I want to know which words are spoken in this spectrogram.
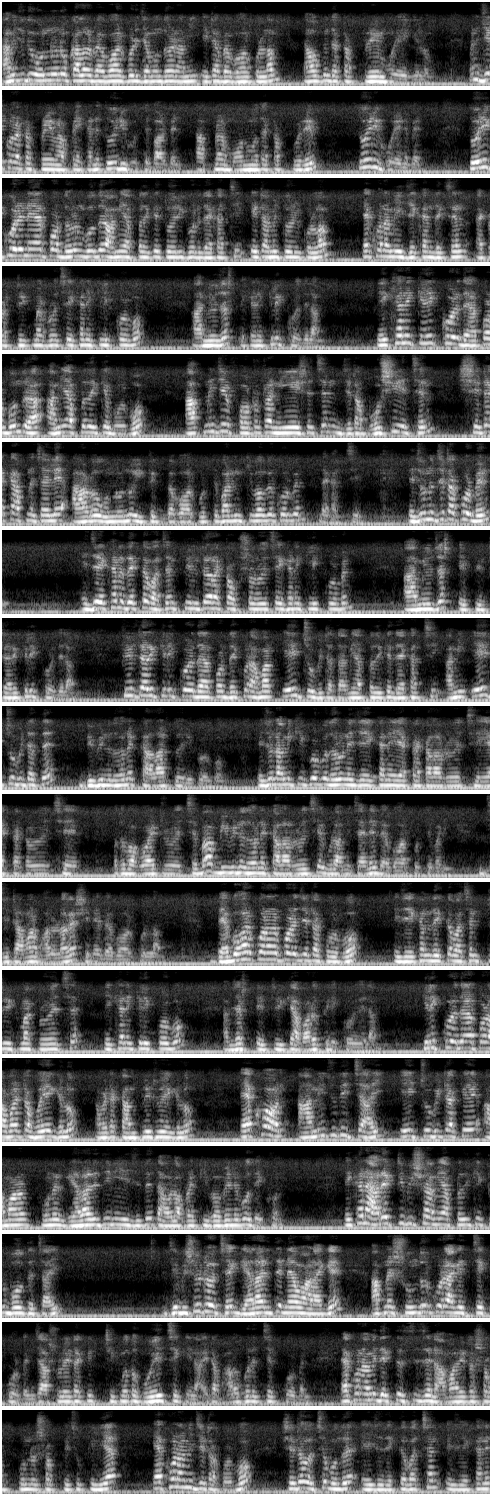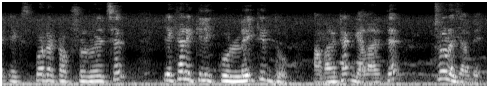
আমি যদি অন্য অন্য কালার ব্যবহার করি, যেমন ধরেন আমি এটা ব্যবহার করলাম, তাও কিন্তু একটা ফ্রেম হয়ে গেল। মানে যে কোনো একটা ফ্রেম আপনি এখানে তৈরি করতে পারবেন, আপনার মন মতো একটা ফ্রেম তৈরি করে নেবেন। তৈরি করে নেওয়ার পর ধরুন বন্ধুরা, আমি আপনাদেরকে তৈরি করে দেখাচ্ছি। এটা আমি তৈরি করলাম। এখন আমি যেখানে দেখছেন, একটা ট্রিটমার্ক রয়েছে, এখানে ক্লিক করব। আমিও জাস্ট এখানে ক্লিক করে দিলাম। এখানে ক্লিক করে দেওয়ার পর বন্ধুরা, আমি আপনাদেরকে বলব, আপনি যে ফটোটা নিয়ে এসেছেন, যেটা বসিয়েছেন, সেটাকে আপনি চাইলে আরও অন্য অন্য ইফেক্ট ব্যবহার করতে পারেন। কীভাবে করবেন? দেখাচ্ছি। এজন্য যেটা করবেন, এই যে এখানে দেখতে পাচ্ছেন ফিল্টার একটা অপশন রয়েছে, এখানে ক্লিক করবেন। আমিও জাস্ট এই ফিল্টারে ক্লিক করে দিলাম। ফিল্টারে ক্লিক করে দেওয়ার পর দেখুন আমার এই ছবিটাতে আমি আপনাদেরকে দেখাচ্ছি, আমি এই ছবিটাতে বিভিন্ন ধরনের কালার তৈরি করব। এই আমি কি করব? ধরুন এই যে এখানে একটা কালার রয়েছে, এই একটা রয়েছে, অথবা হোয়াইট রয়েছে বা বিভিন্ন ধরনের কালার রয়েছে, এগুলো আমি চাইলে ব্যবহার করতে পারি। যেটা আমার ভালো লাগে সেটা ব্যবহার করলাম। ব্যবহার করার পরে যেটা করব, এই যে এখানে দেখতে পাচ্ছেন ট্রিক মার্ক রয়েছে, এখানে ক্লিক করব। আমি জাস্ট এই ট্রিকে আবারও ক্লিক করে দিলাম। ক্লিক করে দেওয়ার পর আমার এটা হয়ে গেল, আমার এটা কমপ্লিট হয়ে গেল। এখন আমি যদি চাই এই ছবিটাকে আমার ফোনের গ্যালারিতে নিয়ে যেতে, তাহলে আমরা কীভাবে নেব দেখুন। এখানে আরেকটি বিষয় আমি আপনাদেরকে একটু বলতে চাই। যে বিষয়টা হচ্ছে, গ্যালারিতে নেওয়ার আগে আপনি সুন্দর করে আগে চেক করবেন যে আসলে এটা কি ঠিকমতো হয়েছে কিনা, এটা ভালো করে চেক করবেন। এখন আমি দেখতেছি যে না, আমার এটা সম্পূর্ণ সব কিছু ক্লিয়ার এখন আমি যেটা করব, সেটা হচ্ছে, বন্ধুরা, এই যে দেখতে পাচ্ছেন, এই যে এখানে এক্সপোর্ট একটা অপশন রয়েছে। এখানে ক্লিক করলেই কিন্তু আমার এটা গ্যালারিতে চলে যাবে।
